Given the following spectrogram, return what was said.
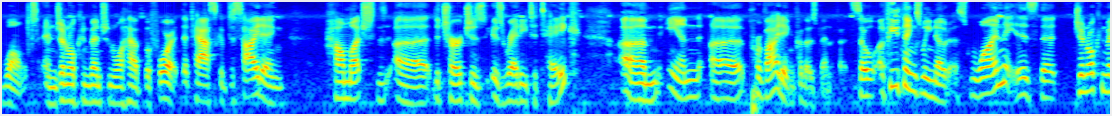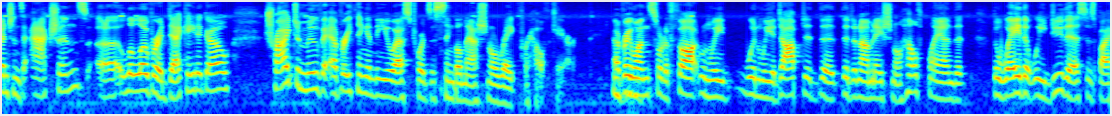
won't. And General Convention will have before it the task of deciding how much uh, the church is is ready to take um, in uh, providing for those benefits. So, a few things we noticed. One is that General Convention's actions uh, a little over a decade ago tried to move everything in the U.S. towards a single national rate for health care. Everyone sort of thought when we when we adopted the the denominational health plan that the way that we do this is by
